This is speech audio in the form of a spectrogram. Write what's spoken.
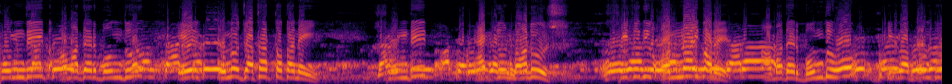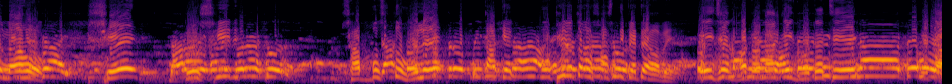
সন্দীপ আমাদের বন্ধু। এর কোনো যথার্থতা নেই। সন্দীপ একজন মানুষ। সে যদি অন্যায় করে আমাদের বন্ধু হোক কিংবা বন্ধু না হোক সে দোষীর। সাব্যস্ত হলে তাকে কঠিনতম শাস্তি পেতে হবে। এই যে ঘটনাটি ঘটেছে, এটা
